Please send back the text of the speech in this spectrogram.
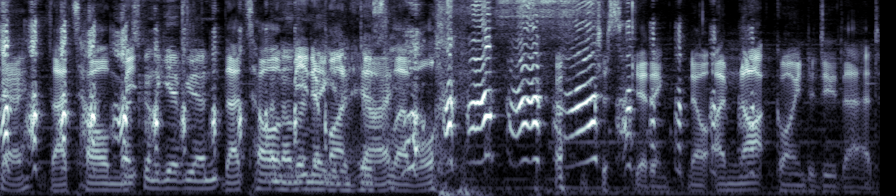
Okay, That's how I'm that's going to give you. An, That's how I'll meet him on his die. level. Just kidding. No, I'm not going to do that.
